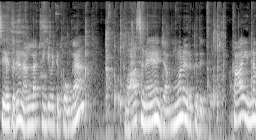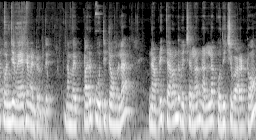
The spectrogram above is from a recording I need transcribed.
சேர்த்துட்டு நல்லா கிண்டி விட்டுக்கோங்க. வாசனை ஜம்முன்னு இருக்குது. காய் இன்னும் கொஞ்சம் வேக வேண்டியிருக்குது நம்ம பருப்பு ஊற்றிட்டோம்ல நான் அப்படியே திறந்து வச்சிடலாம். நல்லா கொதித்து வரட்டும்.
